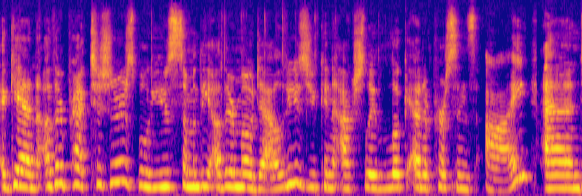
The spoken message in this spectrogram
Again, other practitioners will use some of the other modalities. You can actually look at a person's eye and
